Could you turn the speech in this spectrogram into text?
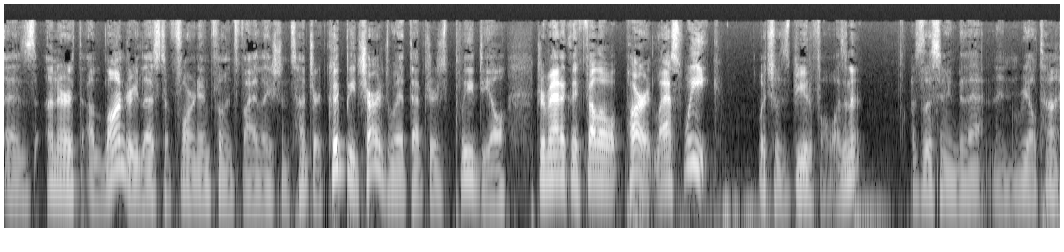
as unearthed a laundry list of foreign influence violations Hunter could be charged with after his plea deal dramatically fell apart last week, which was beautiful, wasn't it? I was listening to that in real time.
